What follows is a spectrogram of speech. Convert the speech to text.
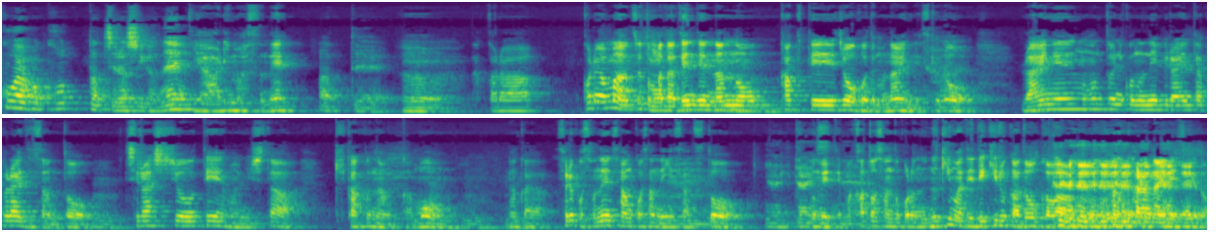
構やっぱ凝ったチラシがいねやありますね。あって。うん。だからこれはまあちょっとまだ全然何の確定情報でもないんですけど、来年本当にこのネビュラエンタープライズさんとうん。チラシをテーマにした企画なんかも、うんなんかそれこそね参考さんの印刷と含めて、ねまあ、加藤さんのところの抜きまでできるかどうかは わからないですけど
